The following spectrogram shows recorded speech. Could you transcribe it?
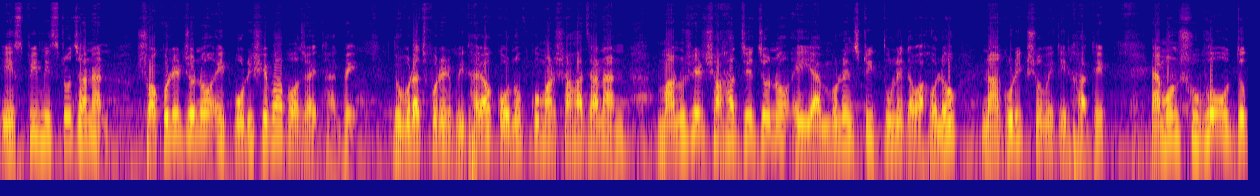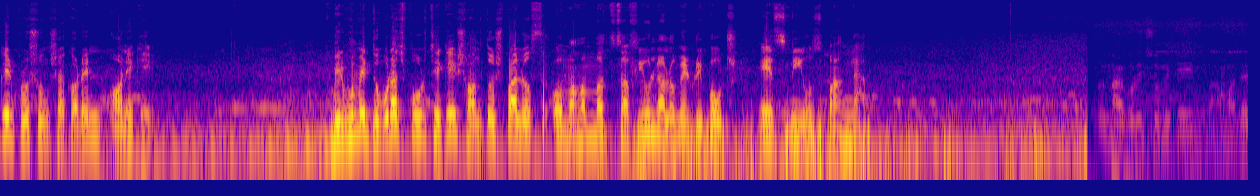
এসপি মিশ্র জানান, সকলের জন্য এই পরিষেবা বজায় থাকবে। দুবরাজপুরের বিধায়ক অনুপ কুমার সাহা জানান মানুষের সাহায্যের জন্য এই অ্যাম্বুলেন্সটি তুলে দেওয়া হলো নাগরিক সমিতির হাতে। এমন শুভ উদ্যোগের প্রশংসা করেন অনেকে। বীরভূমের দুবরাজপুর থেকে সন্তোষ পাল ও- মোহাম্মদ সাফিউল আলমের রিপোর্ট এস নিউজ বাংলা। নাগরিক সমিতি, আমাদের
